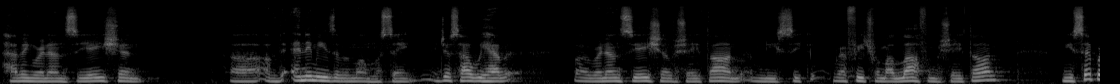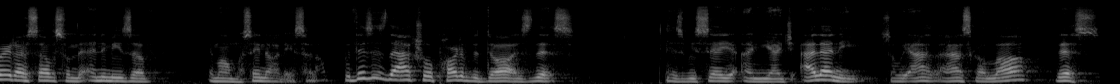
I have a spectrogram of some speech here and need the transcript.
having renunciation uh, of the enemies of Imam Hussein. And just how we have renunciation of shaitan when we seek refuge from Allah from shaitan, we separate ourselves from the enemies of Imam Hussein alayhi salam. But this is the actual part of the dua is this. Is we say an yaj'alani. So we ask, Allah this,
